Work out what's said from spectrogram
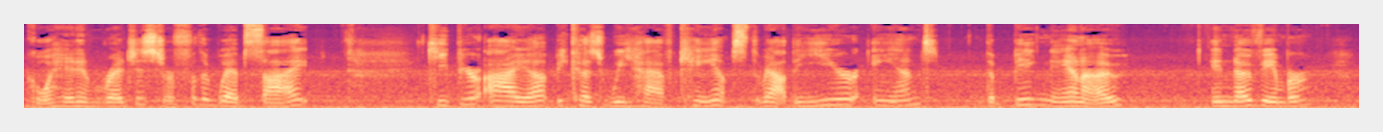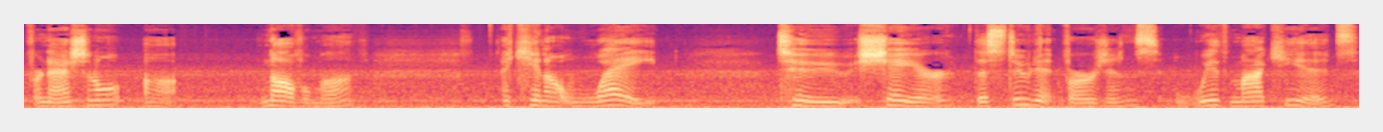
go ahead and register for the website keep your eye up because we have camps throughout the year and the big nano in November for National uh, Novel Month. I cannot wait to share the student versions with my kids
